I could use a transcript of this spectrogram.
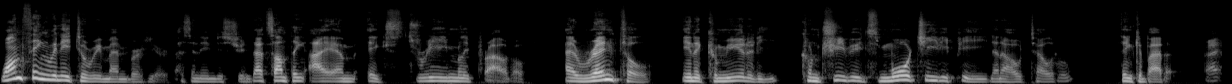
One thing we need to remember here as an industry and that's something i am extremely proud of. A rental in a community contributes more gdp than a hotel room. Think about it right?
